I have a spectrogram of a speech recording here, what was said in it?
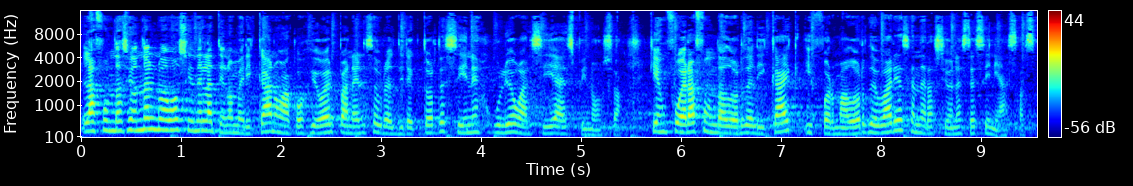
La Fundación del Nuevo Cine Latinoamericano acogió el panel sobre el director de cine Julio García Espinosa, quien fuera fundador del ICAIC y formador de varias generaciones de cineastas.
